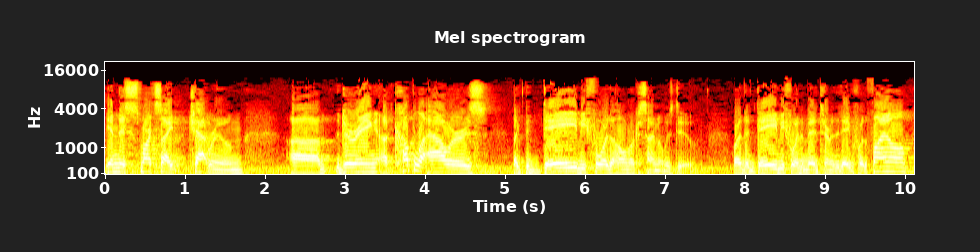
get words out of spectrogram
in this SmartSite chat room uh, during a couple of hours, like the day before the homework assignment was due, or the day before the midterm, or the day before the final,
